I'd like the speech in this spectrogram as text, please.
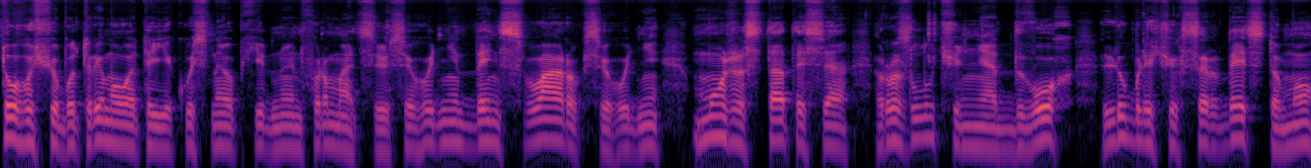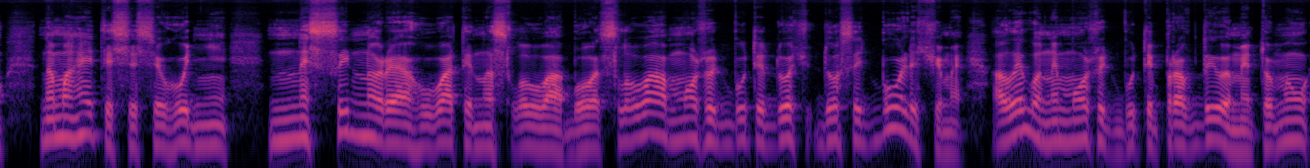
того, щоб отримувати якусь необхідну інформацію. Сьогодні день сварок, сьогодні може статися розлучення двох люблячих сердець, тому намагайтеся сьогодні не сильно реагувати на слова, бо слова можуть бути досить болячими, але вони можуть бути правдивими, тому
